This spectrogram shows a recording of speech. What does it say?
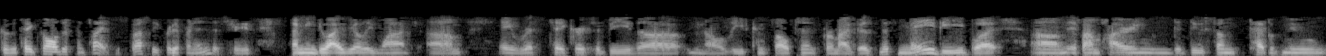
because it takes all different types, especially for different industries. I mean, do I really want um a risk taker to be the you know lead consultant for my business maybe but um if i'm hiring to do some type of new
